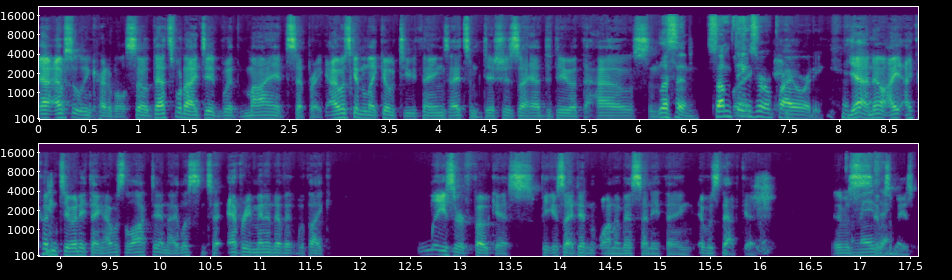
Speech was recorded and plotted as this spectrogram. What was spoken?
Yeah, absolutely incredible. So that's what I did with my set break. I was gonna like go do things. I had some dishes I had to do at the house. And listen, some like, things are a priority. yeah, no, I, I couldn't do anything. I was locked in. I listened to every minute of it with like laser focus because I didn't want to miss anything. It was that good. It was amazing. It was amazing.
